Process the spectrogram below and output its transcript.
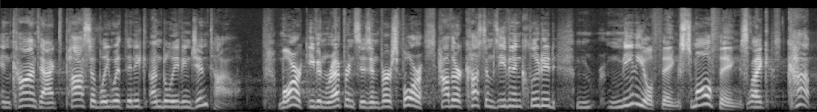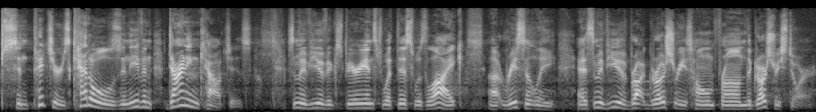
in contact possibly with any unbelieving Gentile. Mark even references in verse 4 how their customs even included menial things, small things like cups and pitchers, kettles, and even dining couches. Some of you have experienced what this was like uh, recently, as some of you have brought groceries home from the grocery store.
